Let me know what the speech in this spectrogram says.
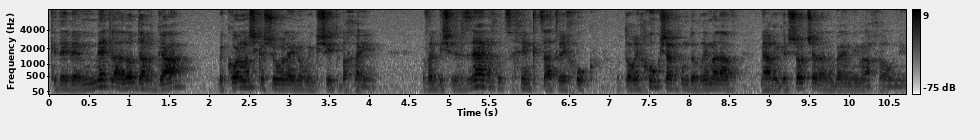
כדי באמת לעלות דרגה בכל מה שקשור אלינו רגשית בחיים. אבל בשביל זה אנחנו צריכים קצת ריחוק. אותו ריחוק שאנחנו מדברים עליו מהרגשות שלנו בימים האחרונים.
